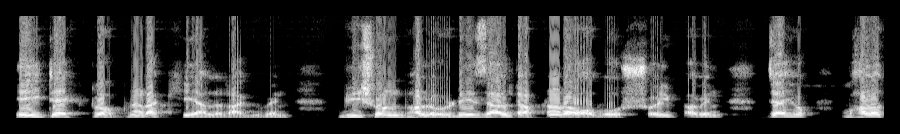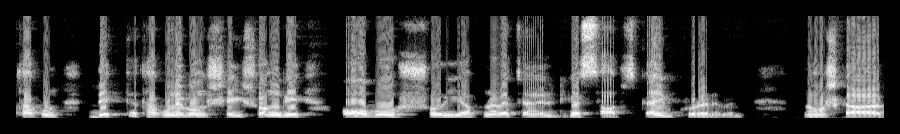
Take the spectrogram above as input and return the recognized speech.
এইটা একটু আপনারা খেয়াল রাখবেন। ভীষণ ভালো রেজাল্ট আপনারা অবশ্যই পাবেন। যাই হোক, ভালো থাকুন, দেখতে থাকুন এবং সেই সঙ্গে অবশ্যই আপনারা চ্যানেলটিকে সাবস্ক্রাইব করে নেবেন। নমস্কার।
